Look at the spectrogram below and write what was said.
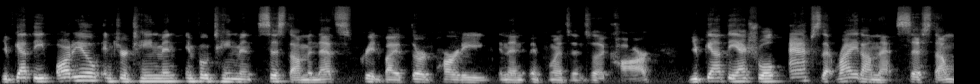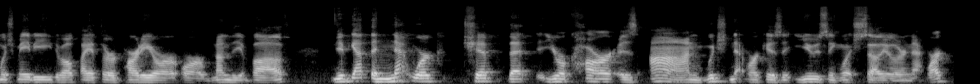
You've got the audio entertainment infotainment system, and that's created by a third party and then implemented into the car. You've got the actual apps that ride on that system, which may be developed by a third party or, or none of the above. You've got the network chip that your car is on. Which network is it using? Which cellular network?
